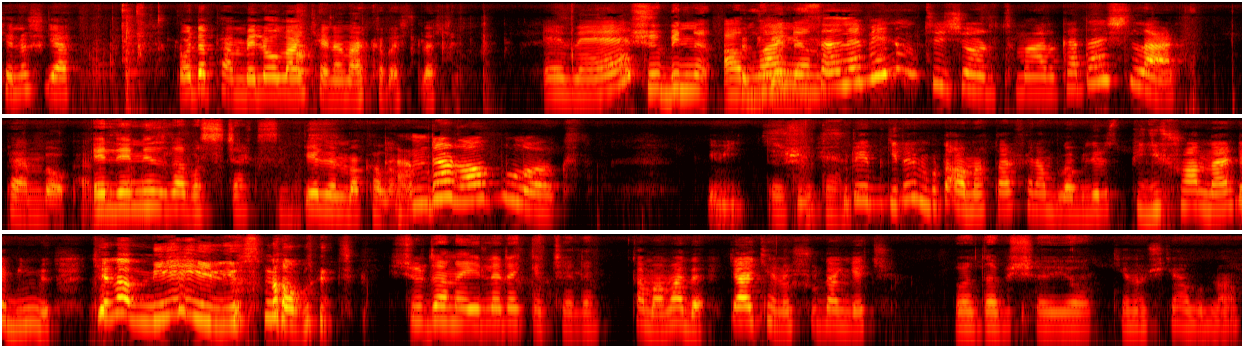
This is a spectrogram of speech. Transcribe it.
Kenoş gel. Bu arada pembeli olan Kenan arkadaşlar. Evet. Şu beni ablanın Benim. Sana benim tişörtüm arkadaşlar. Pembe o pembe. elinizle basacaksınız. Gelin bakalım. Hem de Roblox. Evet. Dur Şu- şuradan. Şuraya bir girelim. Burada anahtar falan bulabiliriz. Piggy şu an nerede bilmiyor. Kenan niye eğiliyorsun ablacığım? Şuradan eğilerek geçelim. Tamam hadi. Gel Kenan şuradan geç. Burada bir şey yok. Kenan gel buradan.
